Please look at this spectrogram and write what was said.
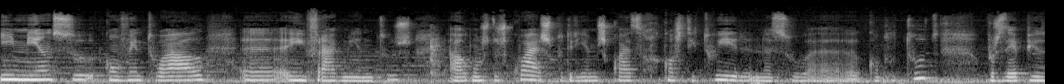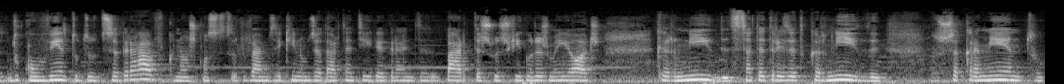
imenso conventual uh, em fragmentos, alguns dos quais poderíamos quase reconstituir na sua completude. O presépio do convento do Desagravo, que nós conservamos aqui no Museu da Arte Antiga, grande parte das suas figuras maiores, Carnide, Santa Teresa de Carnide, o Sacramento,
